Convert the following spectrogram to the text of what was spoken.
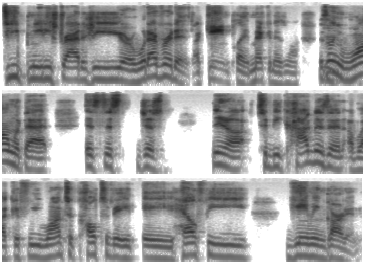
deep meaty strategy or whatever it is like gameplay mechanism there's mm-hmm. nothing wrong with that it's just just you know to be cognizant of like if we want to cultivate a healthy gaming garden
